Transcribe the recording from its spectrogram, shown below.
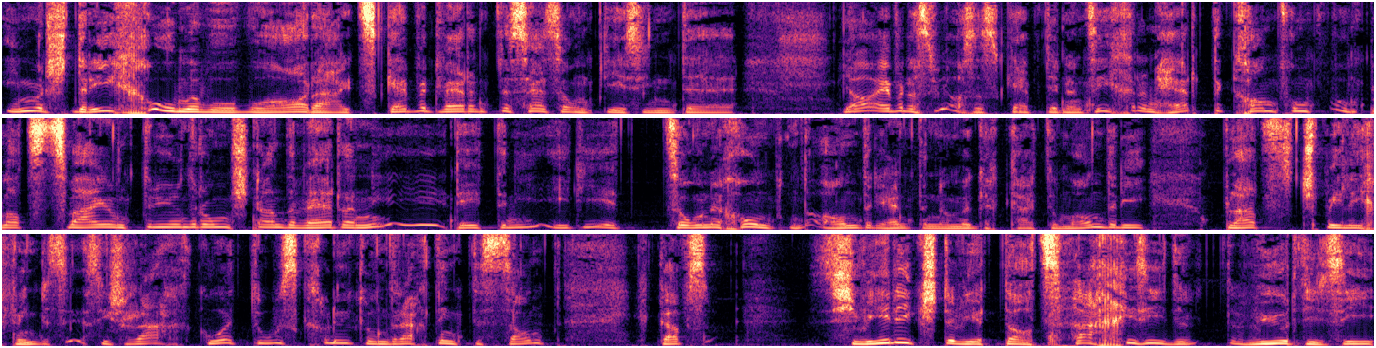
immer Striche rum, wo, wo Anreize geben während der Saison. Und die sind, äh, ja eben, das, also es gibt dann sicher einen Härtekampf um, um Platz 2 und 3 unter Umständen, wer dann dort in, in die Zone kommt. Und andere haben dann noch Möglichkeit, um andere Plätze zu spielen. Ich finde, es, es ist recht gut ausgeklügelt und recht interessant. Ich glaube, das Schwierigste wird tatsächlich sein, würde sein,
